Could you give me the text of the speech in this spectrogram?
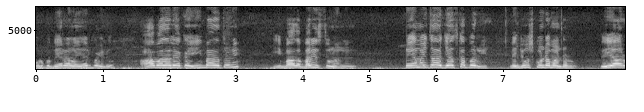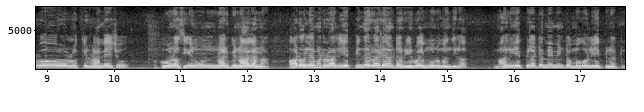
కొడుకు బేరంలో ఏర్పడాడు. ఆ బాధ లేక ఈ బాధతోని ఈ బాధ భరిస్తున్నాను నేను. ఏమైతే చేసుకోపోరు మేము చూసుకుంటామంటారు. విఆర్ఓ లొక్కి రమేష్ కూన సీను నడిపి నాగన్న. ఆడవాళ్ళు ఏమంటారు? వాళ్ళు చెప్పిందే రెడీ అంటారు ఇరవై మూడు మందిలో. వాళ్ళు చెప్పినట్టే మేము ఇంటాం మొగోళ్ళు చెప్పినట్టు.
